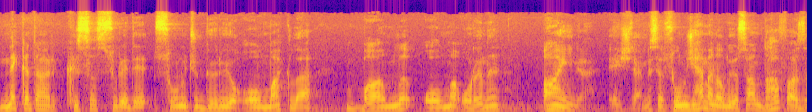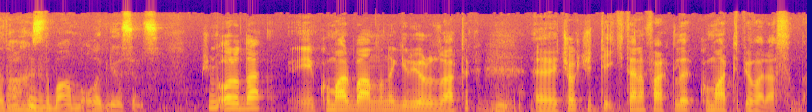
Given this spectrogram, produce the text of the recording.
Ne kadar kısa sürede sonucu görüyor olmakla bağımlı olma oranı aynı eşler. Mesela sonucu hemen alıyorsan daha fazla, daha hızlı bağımlı olabiliyorsunuz. Şimdi orada e, kumar bağımlılığına giriyoruz artık. E, çok ciddi iki tane farklı kumar tipi var aslında.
